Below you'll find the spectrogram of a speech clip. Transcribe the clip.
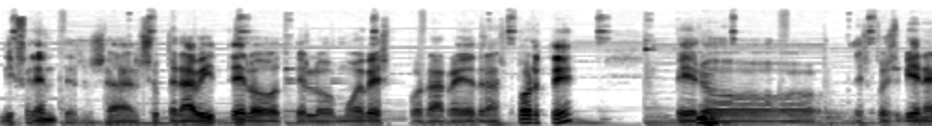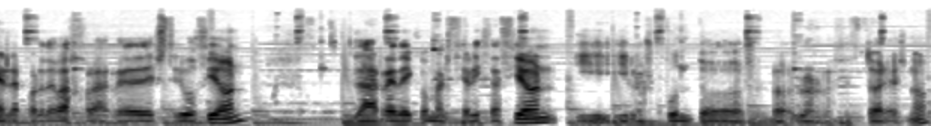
diferentes. O sea, el superávit te lo, te lo mueves por la red de transporte, pero después viene por debajo la red de distribución, la red de comercialización y, los puntos, los, receptores, ¿no?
